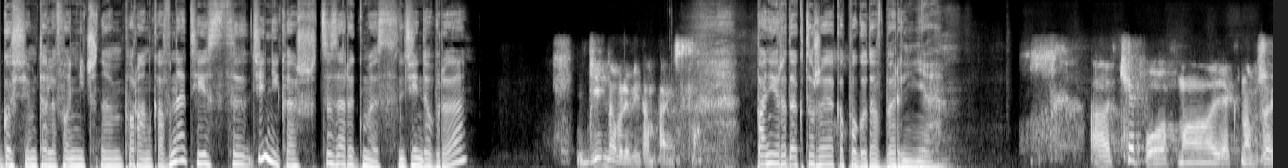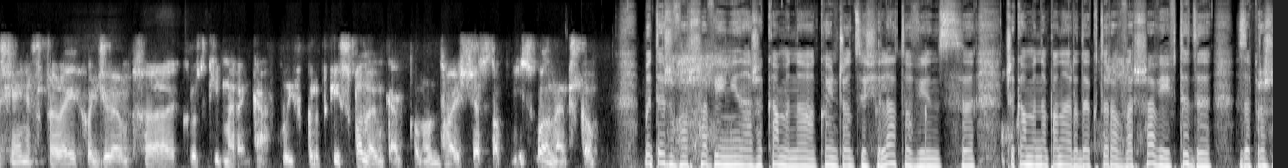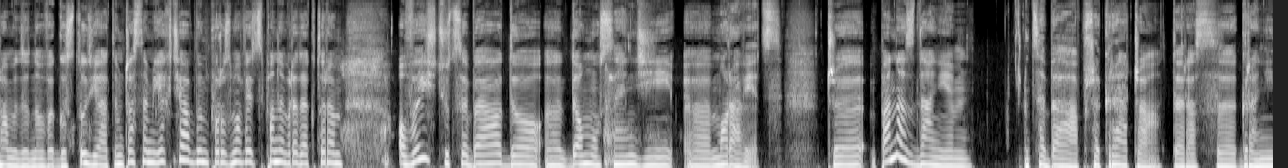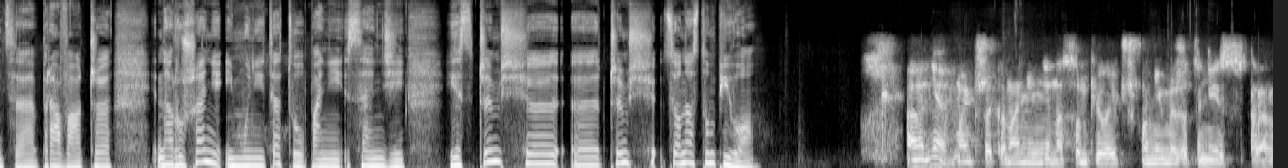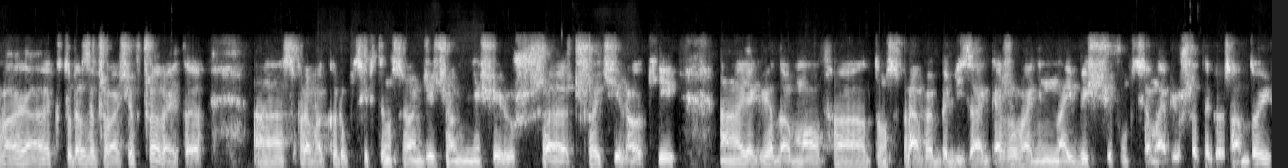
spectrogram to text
A gościem telefonicznym poranka wnet jest dziennikarz Cezary Gmys. Dzień dobry. Dzień dobry, witam Państwa. Panie redaktorze, jaka pogoda w Berlinie? Ciepło, no, jak na wrzesień. Wczoraj chodziłem w e, krótkim rękawku i w krótkich spodenkach, ponad 20 stopni słoneczko. My też w Warszawie nie narzekamy na kończące się lato, więc e, czekamy na pana redaktora w Warszawie i wtedy zapraszamy do nowego studia. A tymczasem ja chciałabym porozmawiać z panem redaktorem o wejściu CBA do e, domu sędzi Morawiec. Czy pana zdaniem CBA przekracza teraz e, granice prawa, czy naruszenie immunitetu pani sędzi jest czymś, e, e, czymś co nastąpiło? Ale nie, w moim przekonaniu nie nastąpiło i przypomnijmy, że to nie jest sprawa, która zaczęła się wczoraj. To e, sprawa korupcji w tym sądzie ciągnie się już e, trzeci rok i e, jak wiadomo w e, tą sprawę byli zaangażowani najwyżsi funkcjonariusze tego sądu i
